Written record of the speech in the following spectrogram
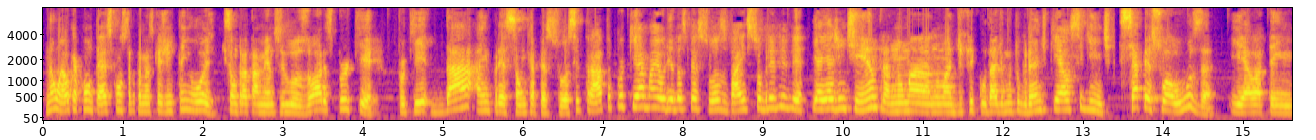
Não é o que acontece com os tratamentos que a gente tem hoje, que são tratamentos ilusórios, por quê? Porque dá a impressão que a pessoa se trata, porque a maioria das pessoas vai sobreviver. E aí a gente entra numa, numa dificuldade muito grande que é o seguinte: se a pessoa usa e ela tem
